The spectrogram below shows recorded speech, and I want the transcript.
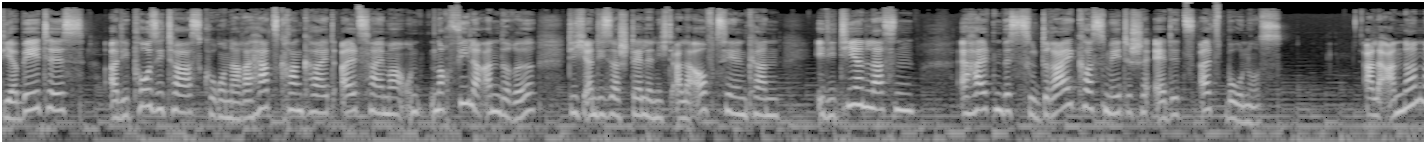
Diabetes, Adipositas, koronare Herzkrankheit, Alzheimer und noch viele andere, die ich an dieser Stelle nicht alle aufzählen kann, editieren lassen, erhalten bis zu drei kosmetische Edits als Bonus. Alle anderen,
